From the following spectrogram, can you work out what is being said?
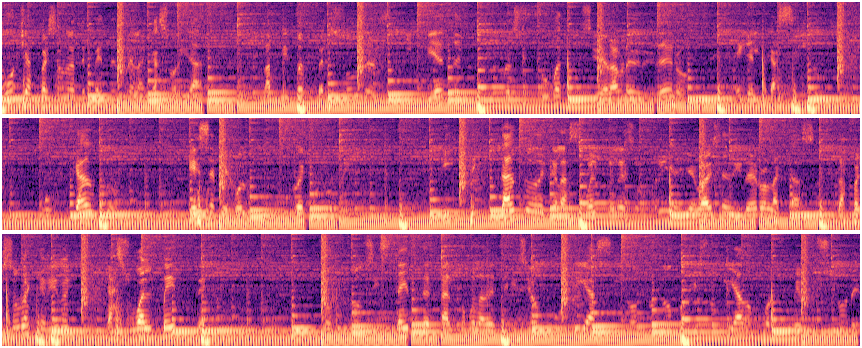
Muchas personas dependen de la casualidad. Las mismas personas invierten una suma considerable de dinero en el casino buscando ese mejor futuro económico, intentando de que la suerte les sonríe y llevarse dinero a la casa. Las personas que viven casualmente son consistentes, tal como la definición un día sí, otro no, porque son guiados por emociones.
